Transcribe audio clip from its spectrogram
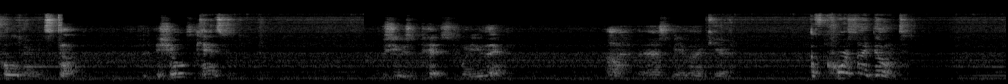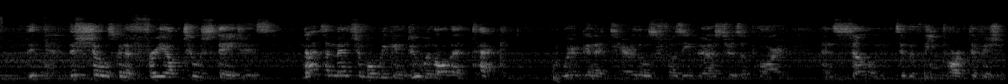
Told her it's done. The show was canceled. She was pissed. When are you there? Oh, ask me if I care. Of course I don't. Th- This show's gonna free up two stages. Not to mention what we can do with all that tech. We're gonna tear those fuzzy bastards apart and sell them to the theme park division.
